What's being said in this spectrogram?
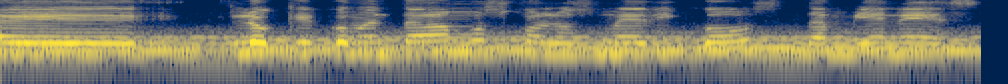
eh, lo que comentábamos con los médicos también es,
